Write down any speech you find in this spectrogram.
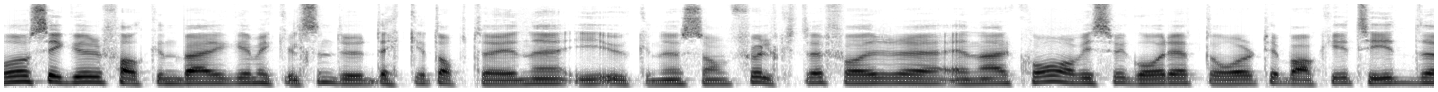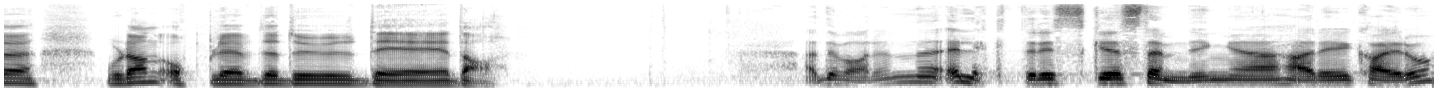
Og Sigurd Falkenberg Mikkelsen, du dekket opptøyene i ukene som fulgte for NRK. Og hvis vi går et år tilbake i tid, hvordan opplevde du det da? Det var en elektrisk stemning her i Kairo.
